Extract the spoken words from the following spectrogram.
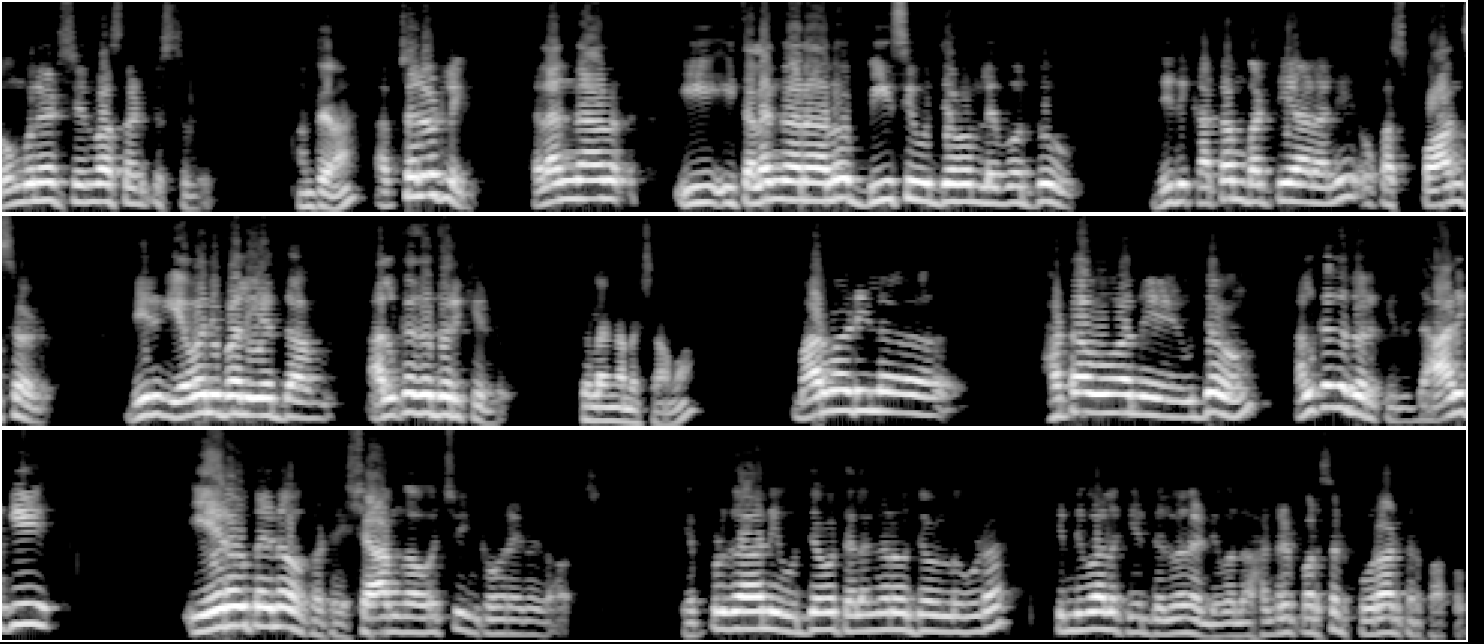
పొంగులేటి శ్రీనివాస్ నడిపిస్తుండే అంతేనా? అబ్సల్యూట్లీ. తెలంగాణ ఈ ఈ తెలంగాణలో బీసీ ఉద్యమం లేవద్దు. దీని కథం బట్టియాలని ఒక స్పాన్సర్డ్ దీనికి ఎవరిని బలి చేద్దాం? అల్కగా దొరికిండు. తెలంగాణ శ్యామ. మార్వాడీల హఠావో అనే ఉద్యమం అల్కగా దొరికింది. దానికి ఏ రౌతైనా ఒకటే శ్యామ్ కావచ్చు ఇంకెవరైనా కావచ్చు. ఎప్పుడు కానీ ఉద్యమ తెలంగాణ ఉద్యమంలో కూడా కింది వాళ్ళకి ఏం తెలియదండి వాళ్ళు హండ్రెడ్ పర్సెంట్ పోరాడతారు పాపం.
